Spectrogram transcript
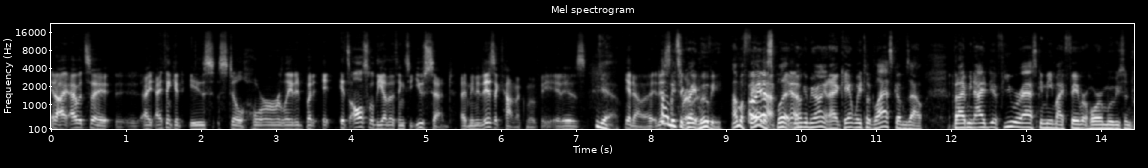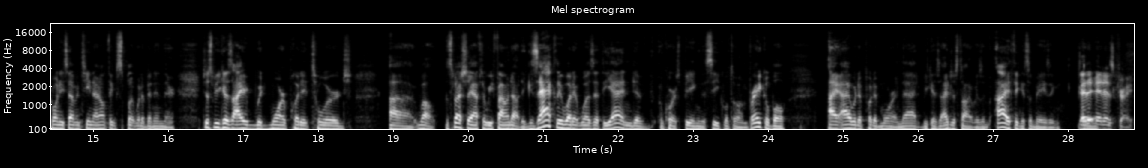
you know, I, I would say uh, I, I think it is still horror related, but it, it's also the other things that you said. I mean, it is a comic movie. It is, Yeah. you know, it is. I mean, it's a great movie. I'm a fan Oh, yeah, of Split. yeah. Don't get me wrong, and I can't wait till Glass comes out. But I mean, I, if you were asking me my favorite horror movies from 2017, I don't think Split would have been in there, just because I would more put it towards. Uh, well, especially after we found out exactly what it was at the end of, of course, being the sequel to Unbreakable, I, I would have put it more in that because I just thought it was. I think it's amazing. It, it is great.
